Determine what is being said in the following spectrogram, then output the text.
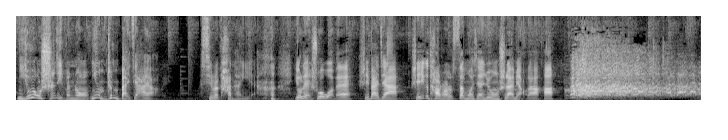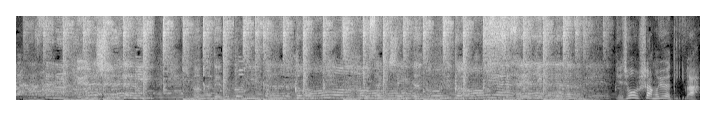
你就用十几分钟，你怎么这么败家呀？媳妇看他一眼，有脸说我呗？谁败家？谁一个套套三块钱就用十来秒的啊？也就上个月底吧，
